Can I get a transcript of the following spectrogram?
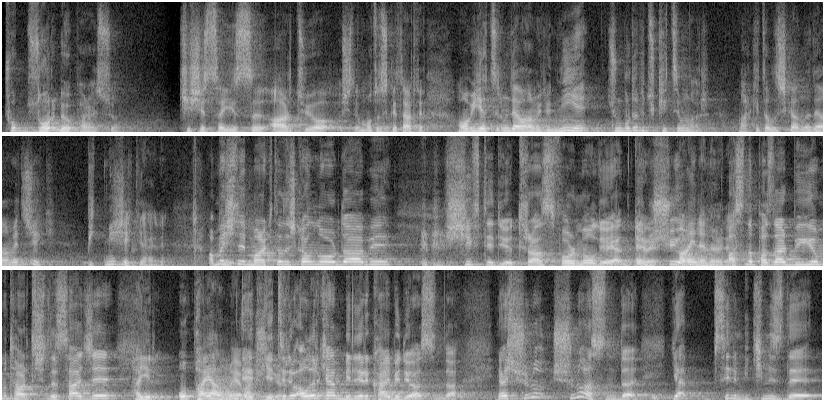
çok zor bir operasyon. Kişi sayısı artıyor, işte motosiklet artıyor ama bir yatırım devam ediyor. Niye? Çünkü burada bir tüketim var. Market alışkanlığı devam edecek. Bitmeyecek yani. Ama işte market alışkanlığı orada abi shift ediyor, transforme oluyor yani dönüşüyor. aynen öyle. Aslında pazar büyüyor mu tartışılır. Sadece Hayır, o pay almaya başlıyor. Evet getiri alırken birileri kaybediyor aslında. Ya şunu şunu aslında ya Selim ikimiz de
